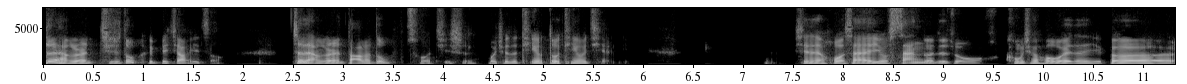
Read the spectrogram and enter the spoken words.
这两个人其实都可以被交易走，这两个人打的都不错，其实我觉得挺有都挺有潜力。现在活塞有三个这种控球后卫的一个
